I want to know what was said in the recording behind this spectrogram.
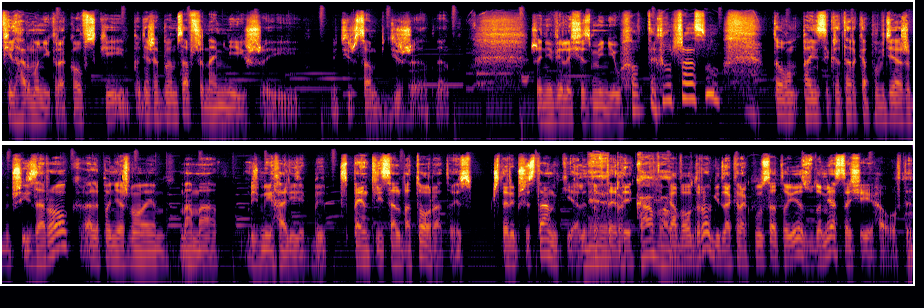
Filharmonii Krakowskiej, ponieważ ja byłem zawsze najmniejszy i widzisz, sam widzisz, że, że niewiele się zmieniło od tego czasu. To pani sekretarka powiedziała, żeby przyjść za rok, ale ponieważ moja mama, myśmy jechali jakby z pętli Salwatora, to jest cztery przystanki, ale Nie, to to wtedy kawał. kawał drogi dla Krakusa to Jezu, do miasta się jechało wtedy,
